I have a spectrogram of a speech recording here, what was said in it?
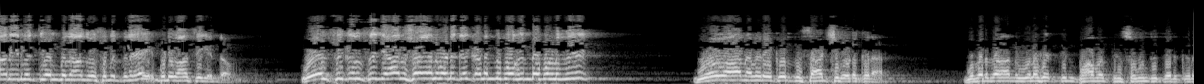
ஆறு இருபத்தி ஒன்பதாவது வசனத்திலே இப்படி வாசிக்கின்றோம். இயேசு கிறிஸ்து ஞானசாதனம் எடுக்க கடந்து போகின்ற பொழுது யோவான் அவரை குறித்து சாட்சி கொடுக்கிறார். இவர்தான் உலகத்தின் பாவத்தில் சுமந்து தருக்கிற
